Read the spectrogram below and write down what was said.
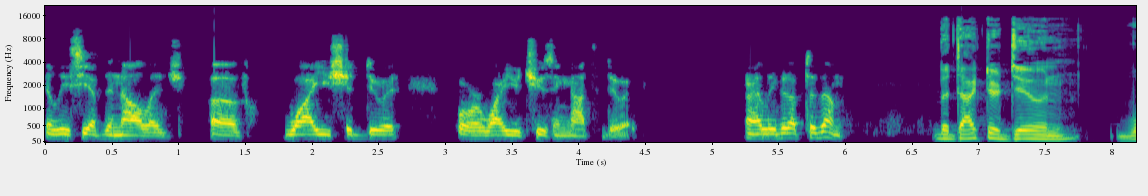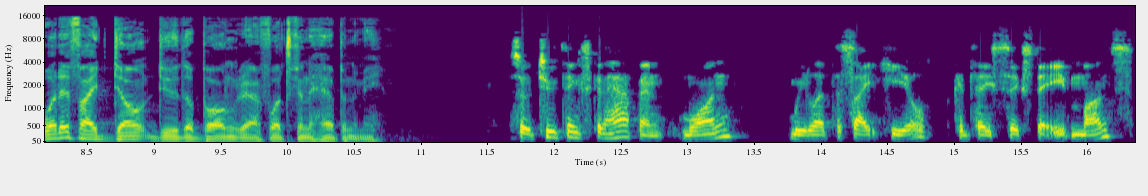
at least you have the knowledge of why you should do it or why you're choosing not to do it. And I leave it up to them. But Dr. Dhoon, what if I don't do the bone graft? What's going to happen to me? So two things can happen. One, we let the site heal. It could take six to eight months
